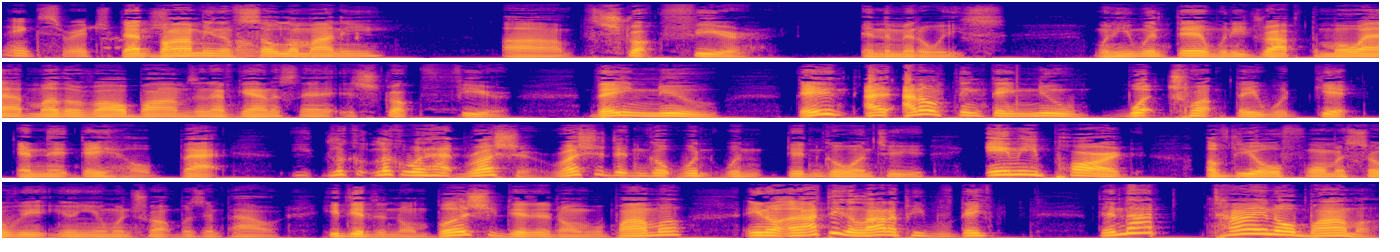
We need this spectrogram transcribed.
Thanks, Rich. That Appreciate bombing of phone. Soleimani uh, struck fear in the Middle East. When he went there, when he dropped the MOAB, mother of all bombs in Afghanistan, it struck fear. They knew they. Didn't, I, I don't think they knew what Trump they would get, and they, they held back. Look, look at what happened. Russia. Russia didn't go when, when didn't go into any part of the old former Soviet Union when Trump was in power. He did it on Bush. He did it on Obama. You know, and I think a lot of people they they're not tying Obama.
